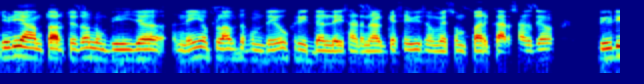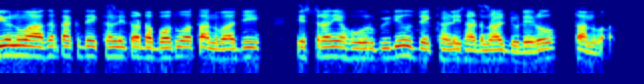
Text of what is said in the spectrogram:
ਜਿਹੜੀ ਆਮ ਤੌਰ ਤੇ ਤੁਹਾਨੂੰ ਬੀਜ ਨਹੀਂ ਉਪਲਬਧ ਹੁੰਦੇ, ਉਹ ਖਰੀਦਣ ਲਈ ਸਾਡੇ ਨਾਲ ਕਿਸੇ ਵੀ ਸਮੇਂ ਸੰਪਰਕ ਕਰ ਸਕਦੇ ਹੋ। ਵੀਡੀਓ ਨੂੰ ਆਖਰ ਤੱਕ ਦੇਖਣ ਲਈ ਤੁਹਾਡਾ ਬਹੁਤ ਬਹੁਤ ਧੰਨਵਾਦ ਜੀ। ਇਸ ਤਰ੍ਹਾਂ ਦੀਆਂ ਹੋਰ ਵੀਡੀਓਜ਼ ਦੇਖਣ ਲਈ ਸਾਡੇ ਨਾਲ ਜੁੜੇ ਰਹੋ। ਧੰਨਵਾਦ।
